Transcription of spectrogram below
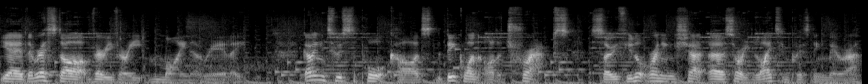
yeah, the rest are very, very minor really. Going to support cards, the big one are the traps. So if you're not running uh, sorry, Light Imprisoning Mirror,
